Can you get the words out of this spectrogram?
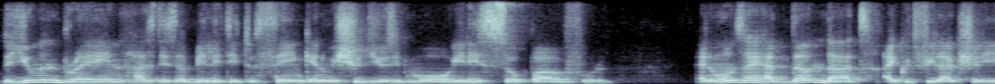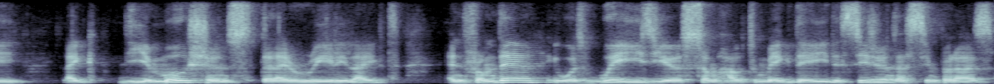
The human brain has this ability to think, and we should use it more. It is so powerful. And once I had done that, I could feel actually like the emotions that I really liked and from there, it was way easier somehow to make daily decisions as simple as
